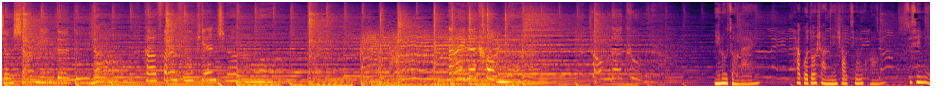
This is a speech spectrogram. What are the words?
像上瘾的毒药，它反复骗着我。爱的痛了，痛的哭了一路走来，踏过多少年少轻狂、撕心裂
